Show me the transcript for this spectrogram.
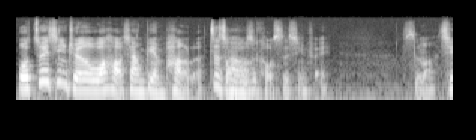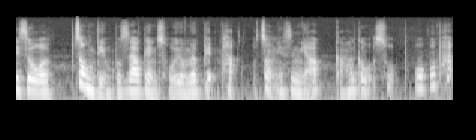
我最近觉得我好像变胖了，这种就是口是心非。哦是吗？其实我重点不是要跟你说我有没有变胖，重点是你要赶快跟我说我不胖，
